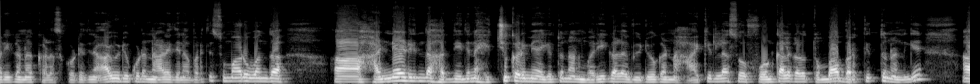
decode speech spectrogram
ಮರಿಗಳನ್ನ ಕಳಿಸ್ಕೊಟ್ಟಿದ್ದೀನಿ ಆ ವಿಡಿಯೋ ಕೂಡ ನಾಳೆ ದಿನ ಬರುತ್ತೆ. ಸುಮಾರು ಒಂದು ಹನ್ನೆರಡರಿಂದ ಹದಿನೈದು ದಿನ ಹೆಚ್ಚು ಕಡಿಮೆ ಆಗಿತ್ತು. ನಾನು ಮರಿಗಳ ವೀಡಿಯೋಗಳನ್ನ ಹಾಕಿರಲಿಲ್ಲ. ಸೊ ಫೋನ್ ಕಾಲ್ಗಳು ತುಂಬ ಬರ್ತಿತ್ತು ನನಗೆ. ಆ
